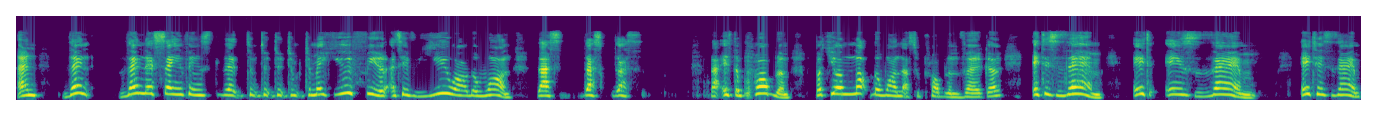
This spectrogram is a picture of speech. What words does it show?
and then then they're saying things that to, to, to, to make you feel as if you are the one that's that's that's that is the problem but you're not the one that's the problem virgo it is them it is them it is them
